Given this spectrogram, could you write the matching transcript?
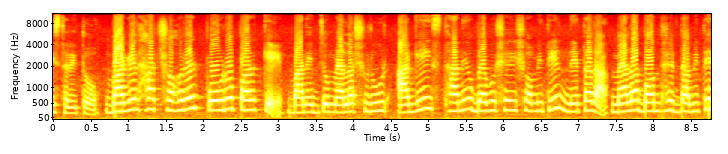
বিস্তারিত। বাগেরহাট শহরের পৌর পার্কে বাণিজ্য মেলা শুরুর আগেই স্থানীয় ব্যবসায়ী সমিতির নেতারা মেলা বন্ধের দাবিতে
